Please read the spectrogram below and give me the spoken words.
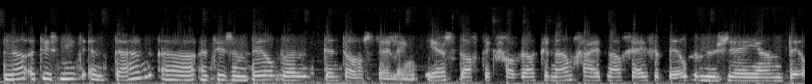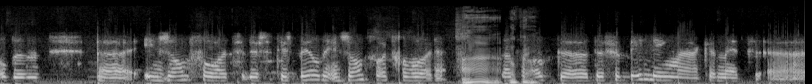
Nou, het is niet een tuin. Eh, het is een beelden tentoonstelling. Eerst dacht ik van welke naam ga je het nou geven? Beeldenmuseum, beelden eh, in Zandvoort. Dus het is beelden in Zandvoort geworden. Ah, dat we ook de, de verbinding maken met uh,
